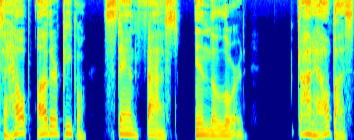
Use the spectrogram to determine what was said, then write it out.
to help other people stand fast in the Lord. God, help us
